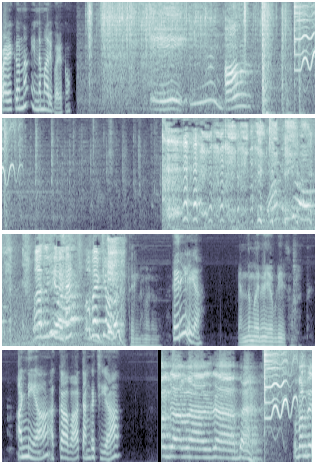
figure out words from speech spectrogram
பழக்கம்னா என்ன மாதிரி பழக்கம்? தெரியல மேடம் தெரியலையா? எந்த மாதிரினா எப்படி சொல்கிறது அண்ணியா அக்காவா தங்கச்சியா? வந்து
